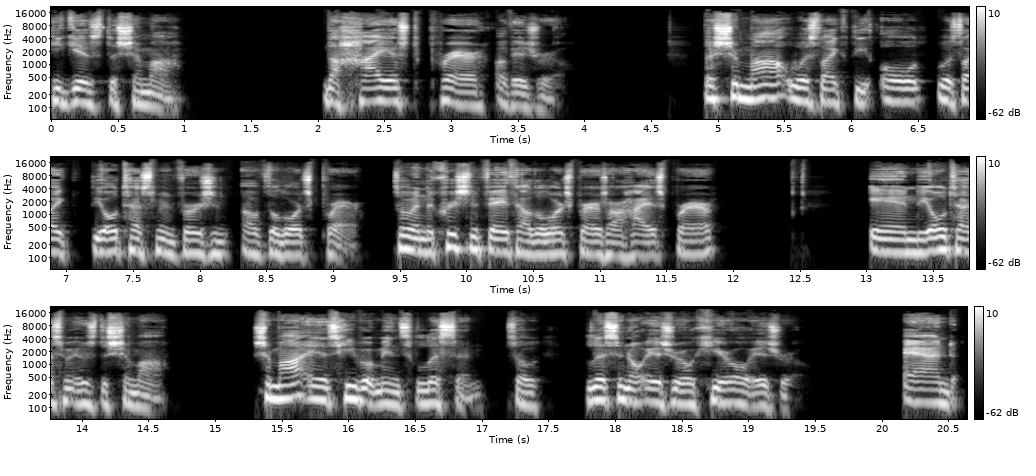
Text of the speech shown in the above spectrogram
He gives the Shema, the highest prayer of Israel. The Shema was like the old was like the Old Testament version of the Lord's Prayer. So in the Christian faith, how the Lord's Prayer is our highest prayer. In the Old Testament, it was the Shema. Shema is Hebrew, means listen. So listen, O Israel, hear, O Israel. And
